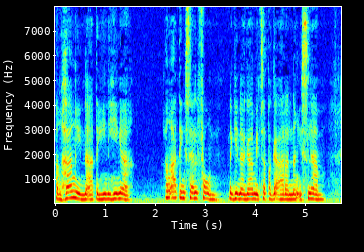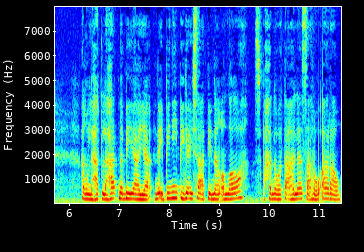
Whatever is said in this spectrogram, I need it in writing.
ang hangin na ating hinihinga, ang ating cellphone na ginagamit sa pag-aaral ng Islam, ang lahat-lahat na biyaya na ibinibigay sa atin ng Allah subhanahu wa ta'ala sa araw-araw.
